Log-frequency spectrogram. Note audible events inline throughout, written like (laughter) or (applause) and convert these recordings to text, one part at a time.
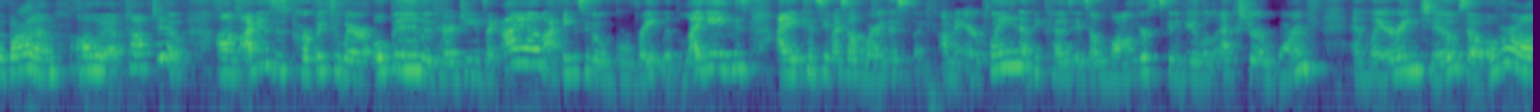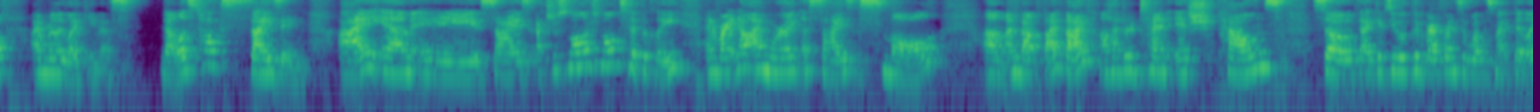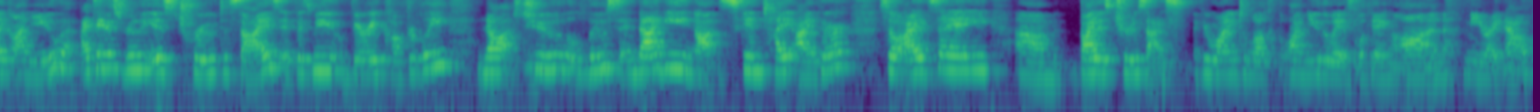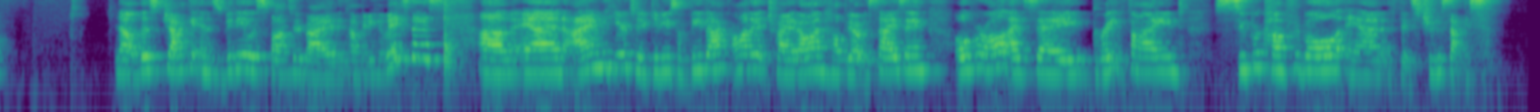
the bottom all the way up top too. Um, I think this is perfect to wear open with a pair of jeans like I am. I think this would go great with leggings. I can see myself wearing this like on the airplane because it's a longer, so it's gonna be a little extra warmth and layering too. So overall, I'm really liking this. Now let's talk sizing. I am a size extra small or small typically, and right now I'm wearing a size small. Um, I'm about 5'5", 110-ish pounds. So if that gives you a good reference of what this might fit like on you, I'd say this really is true to size. It fits me very comfortably, not too loose and baggy, not skin tight either. So I'd say um, buy this true to size if you're wanting to look on you the way it's looking on me right now. Now, this jacket in this video is sponsored by the company who makes this, um, and I'm here to give you some feedback on it, try it on, help you out with sizing. Overall, I'd say great find, super comfortable, and fits true to size.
